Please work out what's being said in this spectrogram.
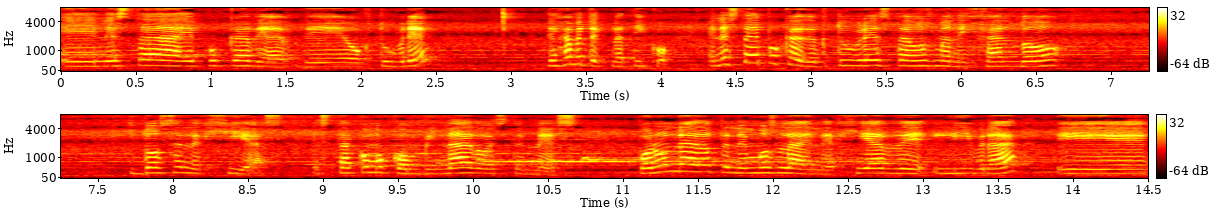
En esta época de, octubre, déjame te platico. En esta época de octubre estamos manejando dos energías. Está como combinado este mes. Por un lado tenemos la energía de Libra, eh,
